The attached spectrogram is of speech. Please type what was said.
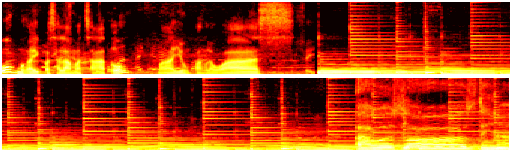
ug mga pasalamat sa atong maayong panglawas. I in a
